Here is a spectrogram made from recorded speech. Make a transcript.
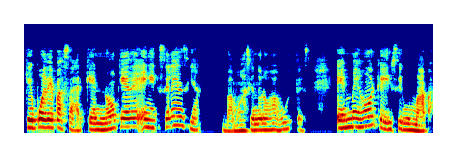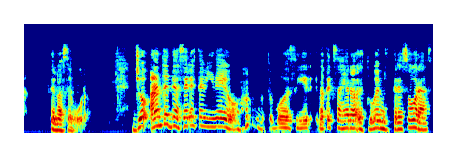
¿Qué puede pasar? Que no quede en excelencia. Vamos haciendo los ajustes. Es mejor que ir sin un mapa, te lo aseguro. Yo antes de hacer este video, no te puedo decir, no te exagero, estuve mis tres horas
